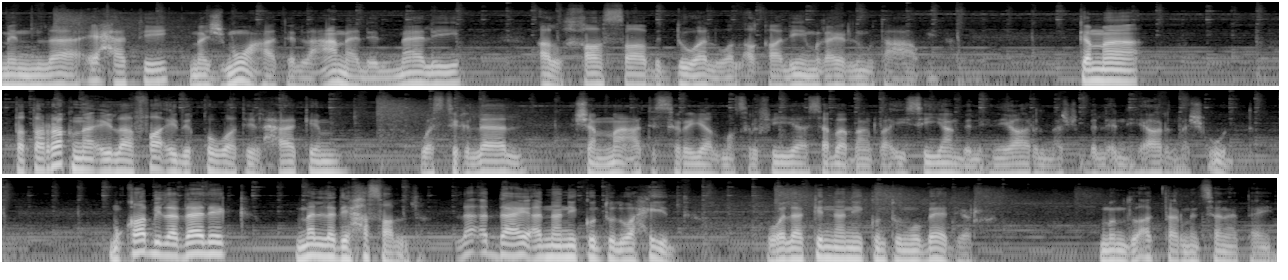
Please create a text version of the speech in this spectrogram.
من لائحة مجموعة العمل المالي الخاصة بالدول والأقاليم غير المتعاونة كما تطرقنا إلى فائض قوة الحاكم واستغلال شماعة السرية المصرفية سببا رئيسيا بالانهيار. بالانهيار المشهود مقابل ذلك ما الذي حصل؟ لا أدعي أنني كنت الوحيد ولكنني كنت المبادر منذ أكثر من سنتين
